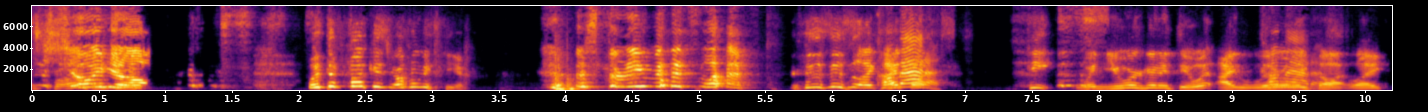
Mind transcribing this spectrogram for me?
is just wrong showing with it you? all. What the fuck is wrong with you? There's 30 minutes left. This is like Come I at thought, us. Pete, when you were gonna do it, I literally at us. thought like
